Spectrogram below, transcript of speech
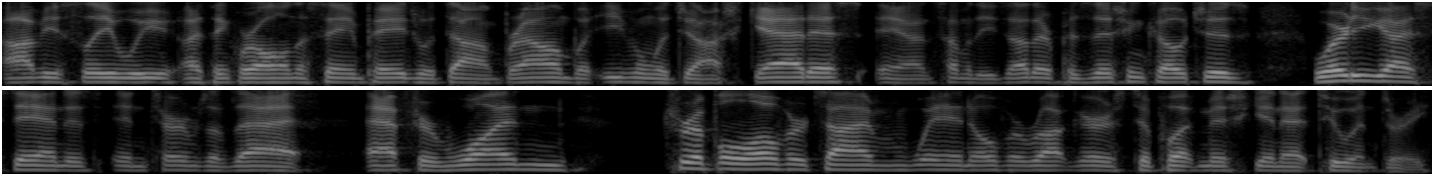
obviously, we I think we're all on the same page with Don Brown, but even with Josh Gattis and some of these other position coaches, where do you guys stand as, in terms of that after one triple overtime win over Rutgers to put Michigan at two and three?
